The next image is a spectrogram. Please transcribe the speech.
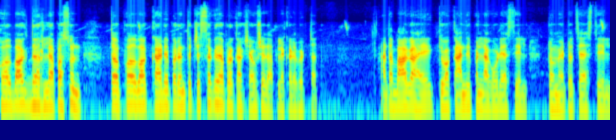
फळबाग धरल्यापासून तर फळबाग काढेपर्यंतचे सगळ्या प्रकारचे औषधं आपल्याकडे भेटतात. आता बाग आहे किंवा कांदे पण लागवडी असेल टोमॅटोचे असतील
